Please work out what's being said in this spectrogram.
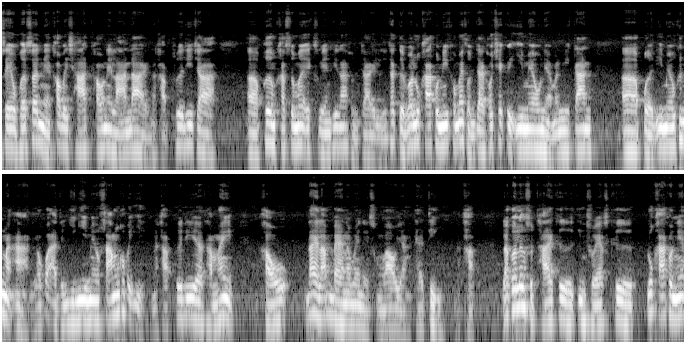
เซลล์เพอร์เซนเนี่ยเข้าไปชาร์จเขาในร้านได้นะครับ เพื่อที่จะเพิ่ม customer experience ที่น่าสนใจ หรือถ้าเกิดว่าลูกค้าคนนี้เขาไม่สนใจเขาเช็คในอีเมลเนี่ยมันมีการเอ่อเปิดอีเมลขึ้นมาอ่าน เราก็อาจจะยิงอีเมลซ้ำเข้าไปอีกนะครับ เพื่อที่จะทำให้เขา ได้รับแบรนด์ awareness ของเราอย่างแท้จริงนะครับ แล้วก็เรื่องสุดท้ายคือ interest คือลูกค้าคนนี้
